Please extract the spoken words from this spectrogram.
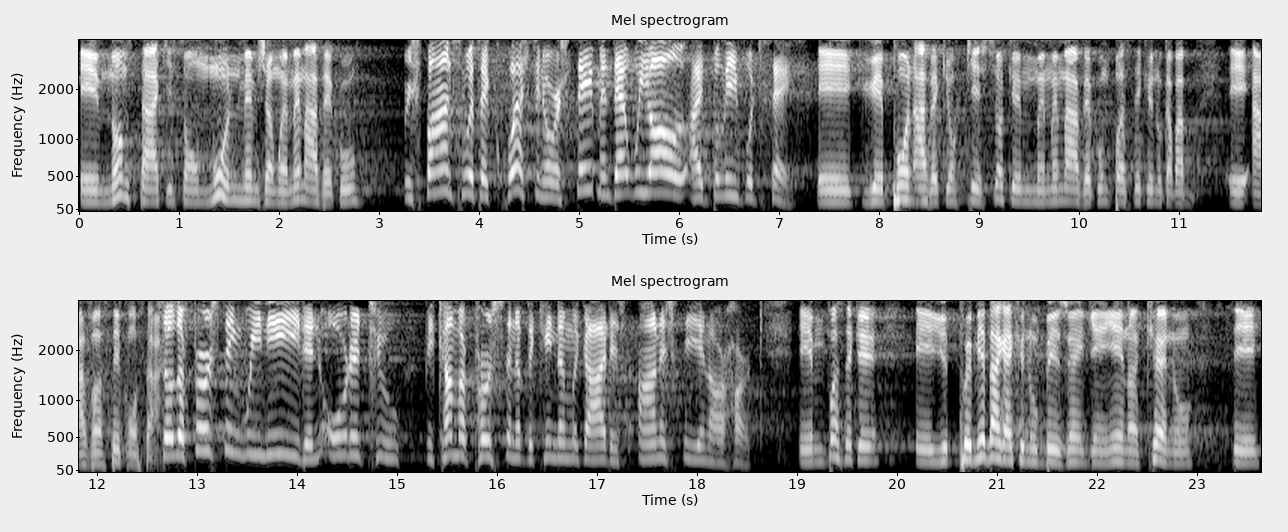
Et nom ça qui sont moun même même avec vous responds with a question or a statement that we all, I believe, would say. et répondre avec une question que moi même avec vous pensez que nous capable et avancer comme ça. So, the first thing we need in order to become a person of the kingdom of God is honesty in our heart. Et je pense que et premier bagage que nous besoin gagner dans cœur nous c'est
